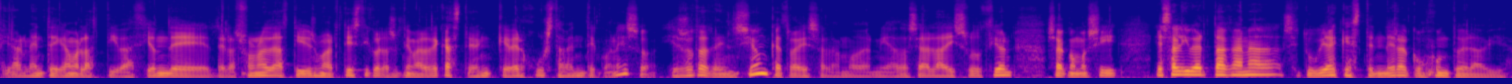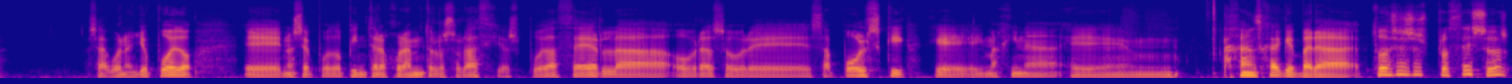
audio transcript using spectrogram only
finalmente, digamos, la activación de, las formas de activismo artístico en las últimas décadas tienen que ver justamente con eso. Y es otra tensión que atraviesa la modernidad. O sea, la disolución, o sea, como si esa libertad ganada se tuviera que extender al conjunto de la vida. O sea, bueno, yo puedo, eh, no sé, puedo pintar el juramento de los Horacios, puedo hacer la obra sobre Sapolsky, que imagina... Eh, Hans que para todos esos procesos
